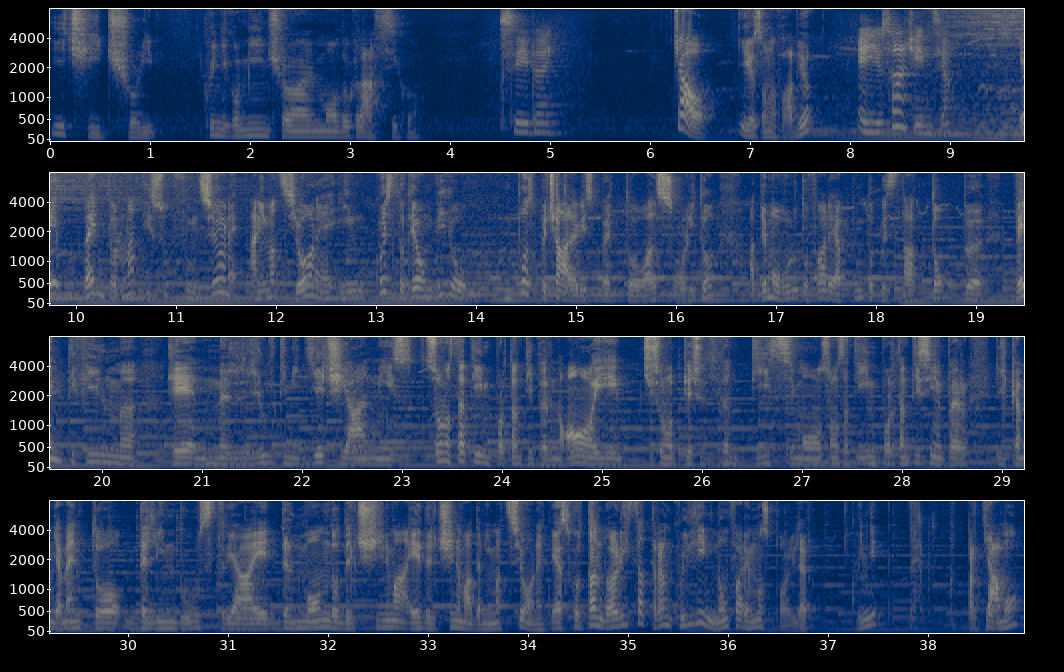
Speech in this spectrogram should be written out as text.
i ciccioli. Quindi comincio nel modo classico. Sì, dai. Ciao, io sono Fabio. E io sono Cinzia. E bentornati su Funzione Animazione in questo che è un video un po' speciale rispetto al solito. Abbiamo voluto fare appunto questa top 20 film che negli ultimi 10 anni sono stati importanti per noi, ci sono piaciuti tantissimo, sono stati importantissimi per il cambiamento dell'industria e del mondo del cinema e del cinema d'animazione. E ascoltando la lista tranquilli non faremo spoiler. Quindi ecco, partiamo?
